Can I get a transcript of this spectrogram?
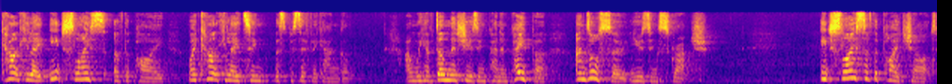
calculate each slice of the pie by calculating the specific angle. And we have done this using pen and paper and also using Scratch. Each slice of the pie chart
